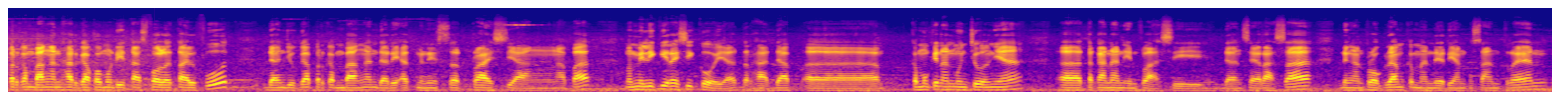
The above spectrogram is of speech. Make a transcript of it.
perkembangan harga komoditas volatile food dan juga perkembangan dari administered price yang apa memiliki resiko ya terhadap uh, kemungkinan munculnya uh, tekanan inflasi dan saya rasa dengan program kemandirian pesantren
